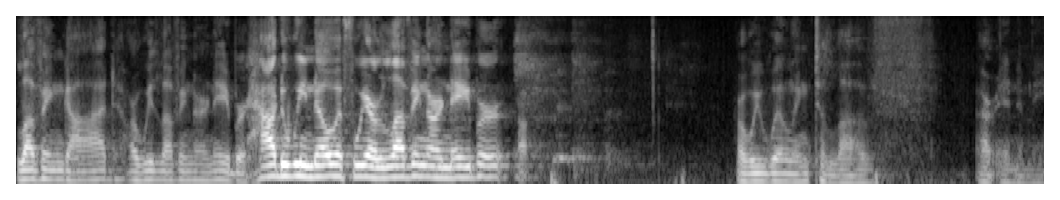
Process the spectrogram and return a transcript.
loving God? Are we loving our neighbor? How do we know if we are loving our neighbor? Are we willing to love our enemy?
